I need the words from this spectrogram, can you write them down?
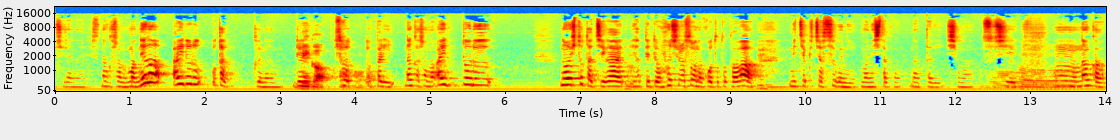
しれないです。なんかそのまあ根がアイドルオタクなんでそうやっぱりなんかそのアイドルの人たちがやってて面白そうなこととかはめちゃくちゃすぐに真似したくなったりしますしうんなんか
